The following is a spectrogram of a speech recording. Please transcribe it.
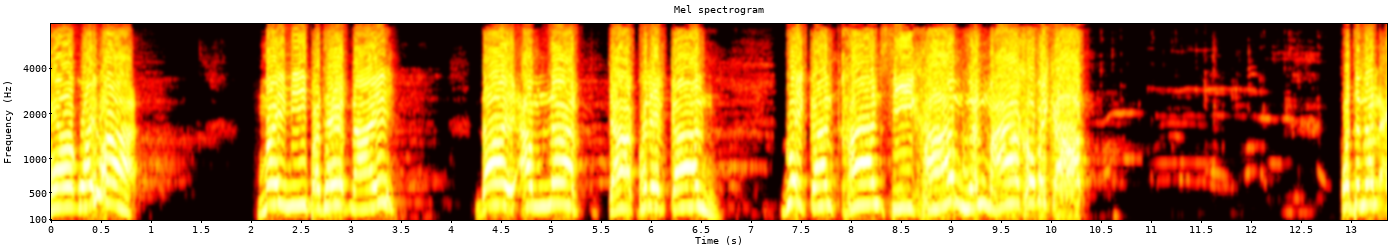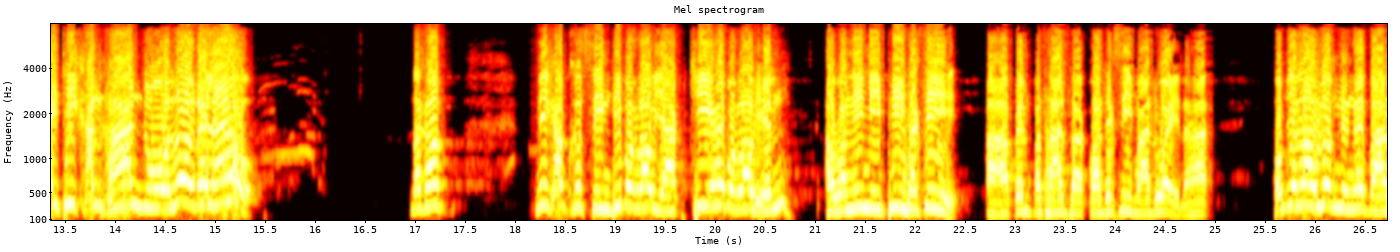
บอกไว้ว่า ไม่มีประเทศไหน ได้อำนาจจากเผด็จการ ด้วยการคานสี่ขาเหมือนหมาเข้าไปกับเพราะฉะนั้นไอ้ที่คันคานอยู่เลิกได้แล้วนะครับ นี่ครับคือสิ่งที่พวกเราอยากชี้ให้พวกเราเห็น เอาวันนี้มีพี่แท็กซี่ อ่า เป็นประธานสากลแท็กซี่มาด้วยนะฮะผมจะเล่าเรื่องหนึ่งให้ฟัง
